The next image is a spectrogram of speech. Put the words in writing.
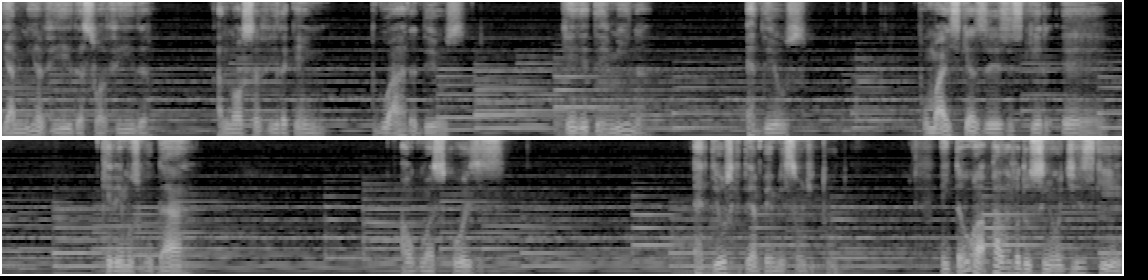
E a minha vida, a sua vida, a nossa vida, quem guarda Deus, quem determina é Deus. Por mais que às vezes é, queremos mudar, algumas coisas, é Deus que tem a permissão de tudo. Então a palavra do Senhor diz que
